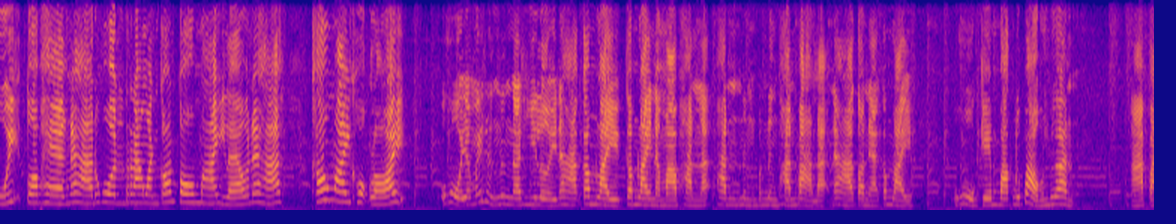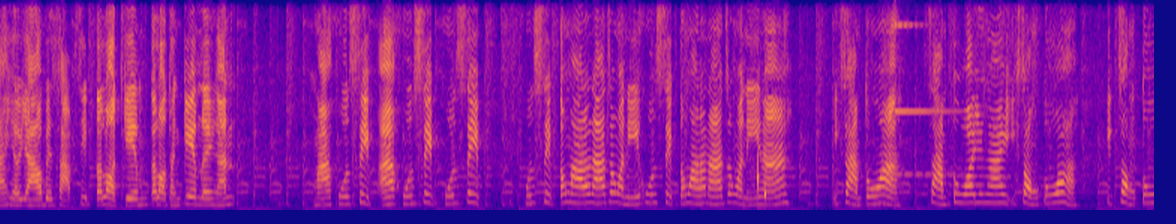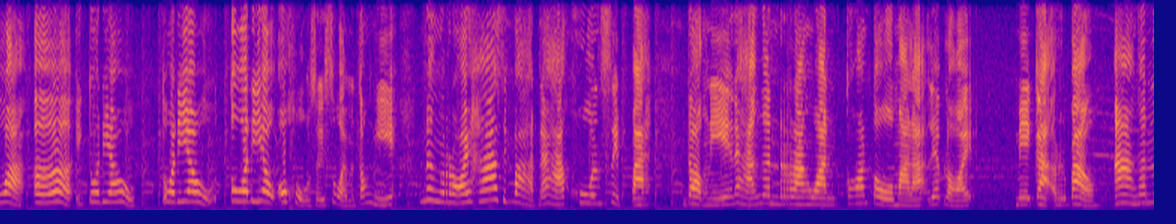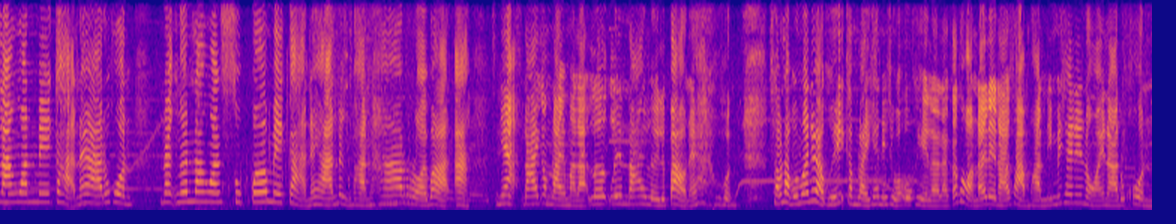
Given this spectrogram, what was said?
อุ๊ย ตัวแพงนะคะ ทุกคนรางวัลก้อนโตมาอีกแล้วนะคะ เข้ามาอีกหกร้อย โอ้โห ยังไม่ถึง 1 นาทีเลยนะคะกำไรกำไรน่ะมาพันละพันหนึ่งหนึ่งพันบาทละนะคะ ตอนนี้กำไร โอ้โห เกมบักหรือเปล่าเพื่อนๆอะไปยาวๆเป็น30ตลอดเกมตลอดทั้งเกมเลยงั้น มาคูณ 10อะคูณ 10 คูณ 10 คูณ 10 ต้องมาแล้วนะ จังหวะนี้คูณ 10 ต้องมาแล้วนะ จังหวะนี้นะ อีก 3 ตัว 3 ตัวยังไงอีก 2 ตัว อีก 2 ตัว เออ อีกตัวเดียว ตัวเดียว ตัวเดียว โอ้โห สวยๆ มันต้องงี้ 150 บาทนะคะ คูณ 10ไปดอกนี้นะคะ เงินรางวัลก้อนโตมาละเรียบร้อย เมกะหรือเปล่า อ่า เงินรางวัลเมกะนะคะทุกคนเงินรางวัลซูเปอร์เมกะนะคะ1,500 บาท อะ เนี่ย ได้กำไรมาละเลิกเล่นได้เลยหรือเปล่านะคะทุกคนสำหรับเพื่อนๆที่แบบเฮ้ยกำไรแค่นี้ถือว่าโอเคแล้วนะก็ถอนได้เลยนะ 3,000 นี่ไม่ใช่น้อยนะทุกคน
